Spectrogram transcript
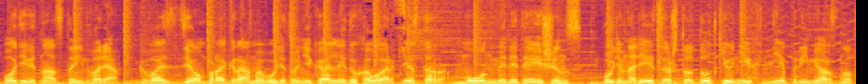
по 19 января. Гвоздем программы будет уникальный духовой оркестр Moon Meditations. Будем надеяться, что дудки у них не примерзнут.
